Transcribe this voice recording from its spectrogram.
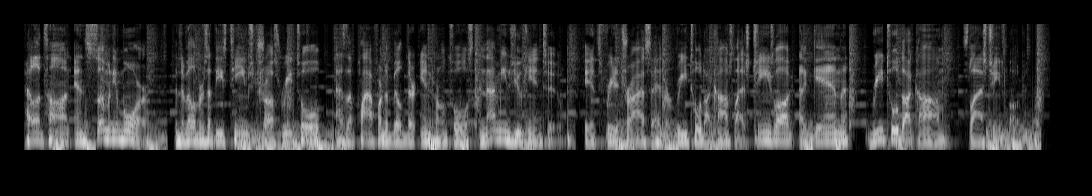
Peloton, and so many more. The developers at these teams trust Retool as a platform to build their internal tools, and that means you can too. It's free to try, so head to retool.com slash changelog. Again, retool.com slash changelog.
